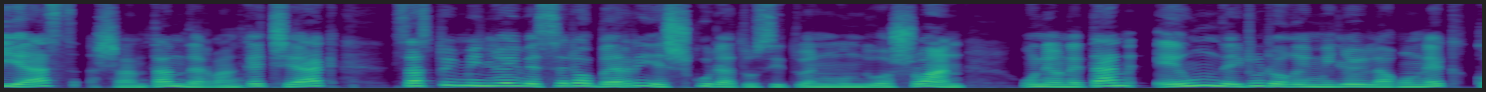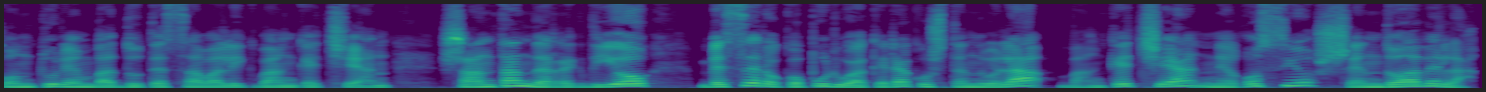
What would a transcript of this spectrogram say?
Iaz, Santander banketxeak, zazpi milioi bezero berri eskuratu zituen mundu osoan. Une honetan, eun deirurogei milioi lagunek konturen bat dute zabalik banketxean. Santanderrek dio, bezero kopuruak erakusten duela, banketxea negozio sendoa dela.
